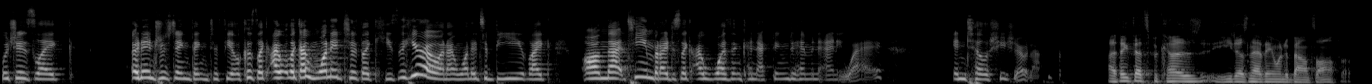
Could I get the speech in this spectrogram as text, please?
which is like an interesting thing to feel because like I like I wanted to like he's the hero and I wanted to be like on that team, but I just like I wasn't connecting to him in any way until she showed up. I think that's because he doesn't have anyone to bounce off of.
